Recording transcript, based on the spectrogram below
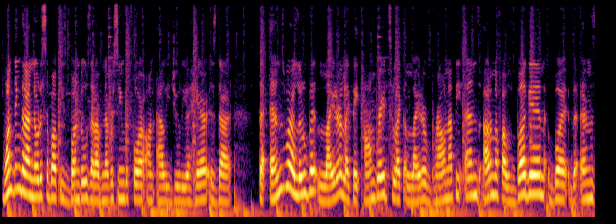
One thing that I noticed about these bundles that I've never seen before on Ali Julia hair is that the ends were a little bit lighter, like they ombre to like a lighter brown at the ends. I don't know if I was bugging, but the ends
